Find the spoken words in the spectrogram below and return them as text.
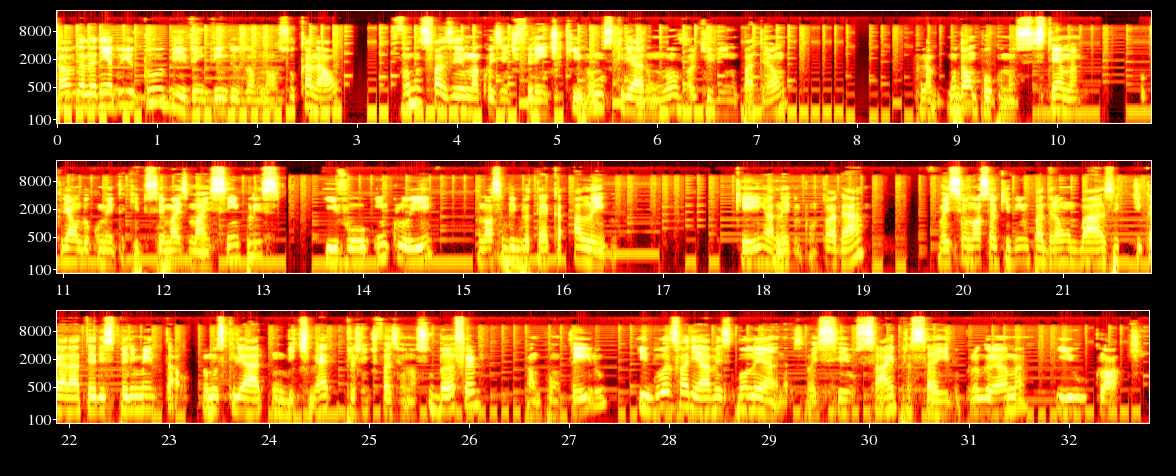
Salve galerinha do YouTube, bem-vindos ao nosso canal. Vamos fazer uma coisinha diferente aqui, vamos criar um novo arquivinho padrão. Para mudar um pouco o nosso sistema, vou criar um documento aqui do C++ simples e vou incluir nossa biblioteca Allegro. Ok, allegro.h vai ser o nosso arquivinho padrão base de caráter experimental. Vamos criar um bitmap para a gente fazer o nosso buffer, é um ponteiro, e duas variáveis booleanas, vai ser o sai para sair do programa e o clock.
